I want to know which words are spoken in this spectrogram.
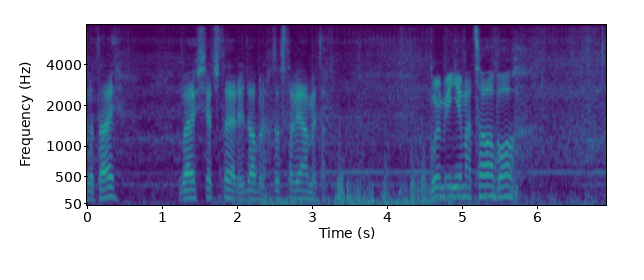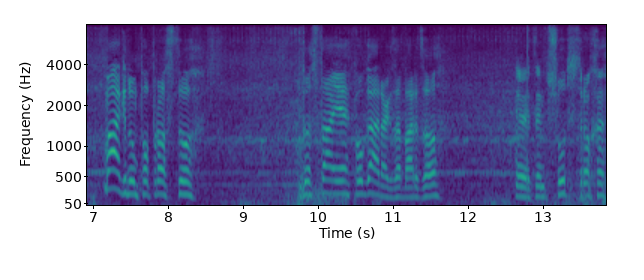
Tutaj 24, dobra, zostawiamy tak. Głębiej nie ma co, bo Magnum po prostu dostaje po garach za bardzo. Nie wiem, ten przód trochę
